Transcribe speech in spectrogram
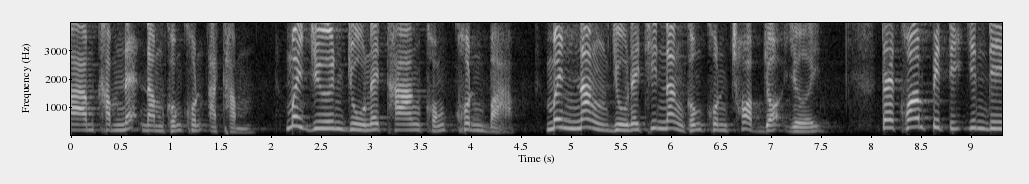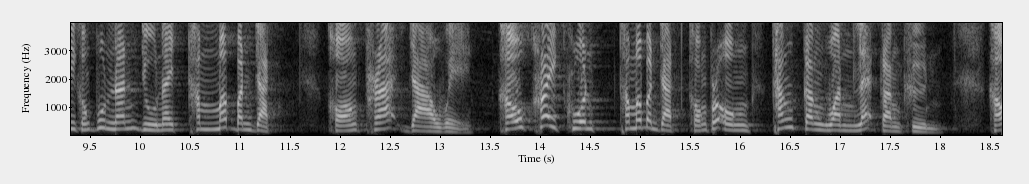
ตามคำแนะนำของคนอาธรรม ไม่ยืนอยู่ในทางของคนบาป ไม่นั่งอยู่ในที่นั่งของคนชอบเยาะเย้ยแต่ความปิติยินดีของผู้นั้นอยู่ในธรรมบัญญัติของพระยาเว เขาใคร่ครวญธรรมบัญญัติของพระองค์ทั้งกลางวันและกลางคืน เขา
